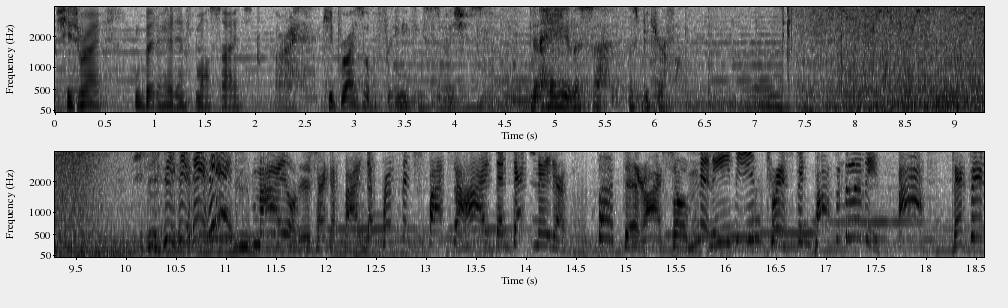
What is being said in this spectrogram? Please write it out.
She's right. We better head in from all sides. All right, keep your eyes open for anything suspicious. Now, hey, hey, let's uh, let's be careful. My orders are to find the perfect spot to hide the detonator. But there are so many interesting possibilities. Ah, that's it.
